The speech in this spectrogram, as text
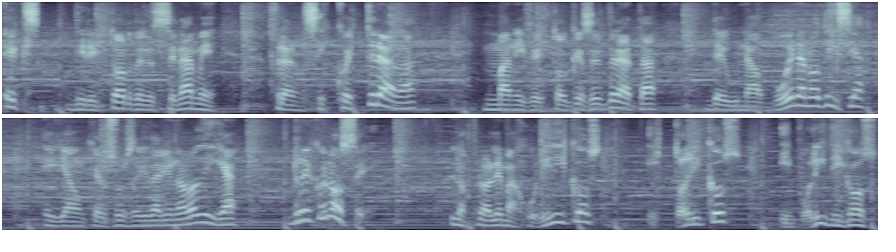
ex director del Sename Francisco Estrada manifestó que se trata de una buena noticia y aunque el subsecretario no lo diga, reconoce los problemas jurídicos, históricos y políticos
